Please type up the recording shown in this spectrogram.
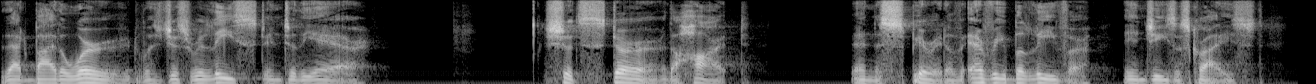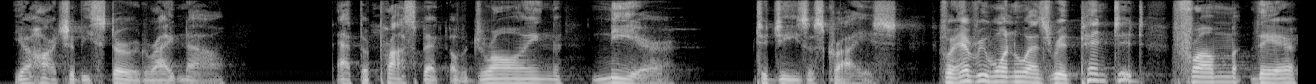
that by the word was just released into the air should stir the heart and the spirit of every believer in Jesus Christ. Your heart should be stirred right now at the prospect of drawing near to Jesus Christ. For everyone who has repented from their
